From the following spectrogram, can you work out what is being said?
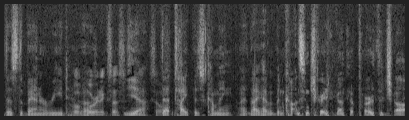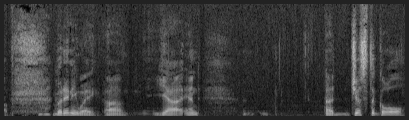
does the banner read? Oh, glory and excess- Yeah, excellence. that type is coming. I, I haven't been concentrating on that part of the job, but anyway, uh, yeah, and uh, just the goal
